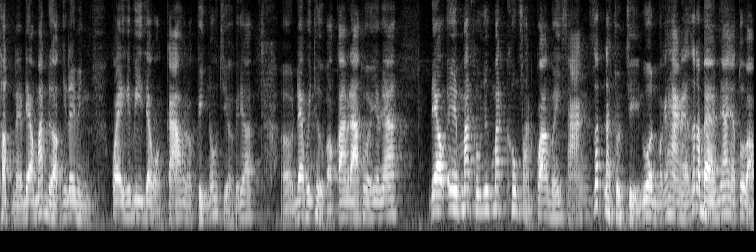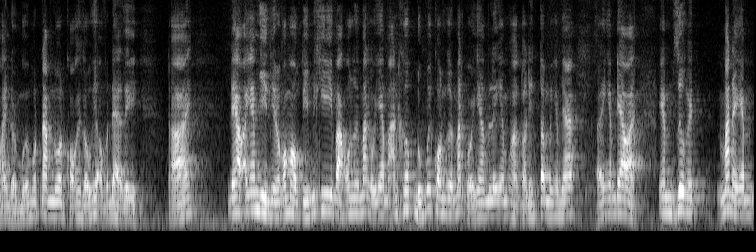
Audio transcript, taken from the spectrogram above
thật này đeo mắt được. Như đây mình quay cái video quảng cáo thì nó kính nó chỉ ở cái uh, đeo kính thử vào camera thôi anh em nhá. Đeo êm mắt không nhức mắt không phản quang với ánh sáng rất là chuẩn chỉ luôn. Mà cái hàng này rất là bền nhá nhà tôi bảo hành đổi mới một năm luôn có cái dấu hiệu vấn đề gì. Đấy. Đeo anh em nhìn thì nó có màu tím khi vào con người mắt của anh em ăn khớp đúng với con người mắt của anh em lên anh em hoàn toàn yên tâm anh em nhá. Đấy, anh em đeo này. Em dương cái mắt này em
